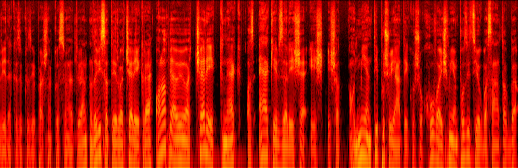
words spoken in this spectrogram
védekező középásnak köszönhetően. Na de visszatérve a cserékre, alapján ő a cseréknek az elképzelése és, és a, hogy milyen típusú játékosok hova és milyen pozíciókba szálltak be,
